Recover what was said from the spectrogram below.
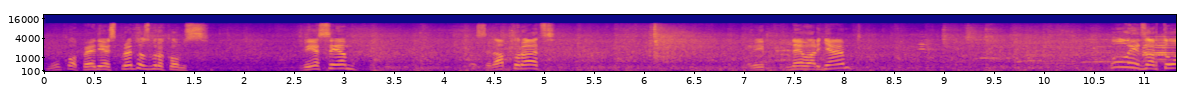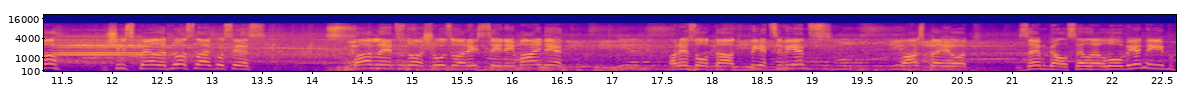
Nu, ko, pēdējais pretuzbrukums viesiem. Tas ir apturēts. Arī nevar ņemt. Nu, līdz ar to šī spēle ir noslēgusies. Pārliecinoši uzvaru izcīnīja mainieki ar rezultātu 5-1, pārspējot Zemgales LLU vienību.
